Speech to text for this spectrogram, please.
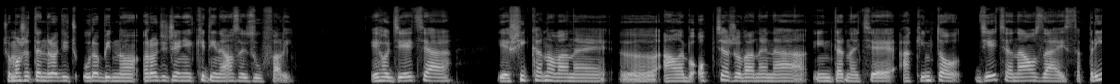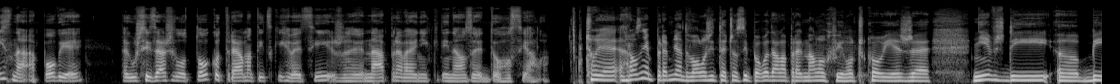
čo môže ten rodič urobiť, no rodič je niekedy naozaj zúfalý. Jeho dieťa je šikanované e, alebo obťažované na internete a kým to dieťa naozaj sa prizná a povie, tak už si zažilo toľko traumatických vecí, že náprava je niekedy naozaj dohosiahla. Čo je hrozne pre mňa dôležité, čo si povedala pred malou chvíľočkou, je, že nevždy e, by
